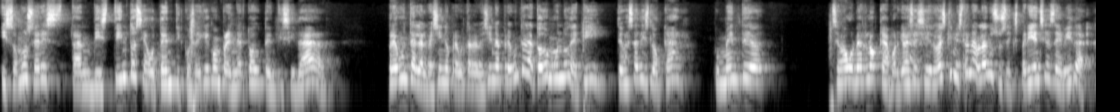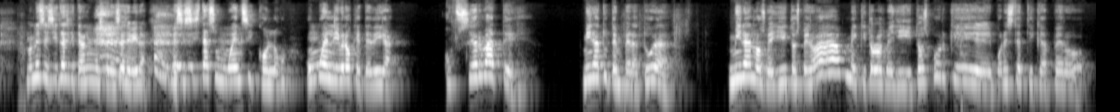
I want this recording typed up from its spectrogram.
Y somos seres tan distintos y auténticos, hay que comprender tu autenticidad. Pregúntale al vecino, pregúntale a la vecina, pregúntale a todo mundo de ti, te vas a dislocar tu mente se va a volver loca porque vas a decir, oh, es que me están hablando sus experiencias de vida. No necesitas que te hablen experiencias de vida. Necesitas un buen psicólogo, un buen libro que te diga, obsérvate, mira tu temperatura, mira los vellitos, pero, ah, me quito los vellitos porque, por estética, pero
